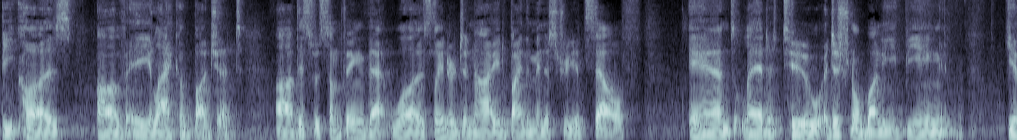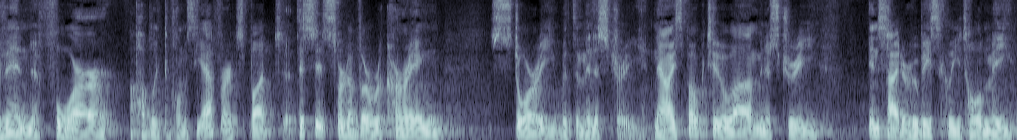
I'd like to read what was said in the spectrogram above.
because of a lack of budget. Uh, this was something that was later denied by the ministry itself and led to additional money being given for public diplomacy efforts. But this is sort of a recurring story with the ministry. Now, I spoke to a ministry insider who basically told me,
